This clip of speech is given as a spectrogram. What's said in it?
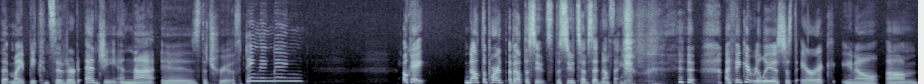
that might be considered edgy. And that is the truth. Ding, ding, ding. Okay, not the part about the suits. The suits have said nothing. I think it really is just Eric, you know. Um,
